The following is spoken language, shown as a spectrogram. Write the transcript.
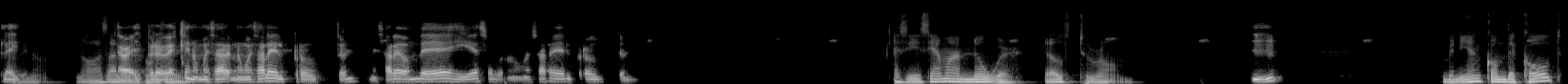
la- No, no va a salir. a ver, no pero a es que no me sale, no me sale el productor. Me sale dónde es y eso, pero no me sale el productor. Así se llama Nowhere Else to Roam. Ujú. Venían con The Cold,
